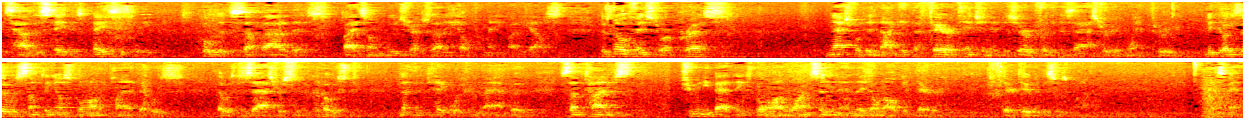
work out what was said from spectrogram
is how the state has basically pulled itself out of this by its own bootstraps without any help from anybody else. There's no offense to our press. Nashville did not get the fair attention it deserved for the disaster it went through because there was something else going on the planet that was that was disastrous in the coast. Nothing to take away from that, but sometimes too many bad things go on at once and, and they don't all get their their due. And this was one of them. Yes, ma'am.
